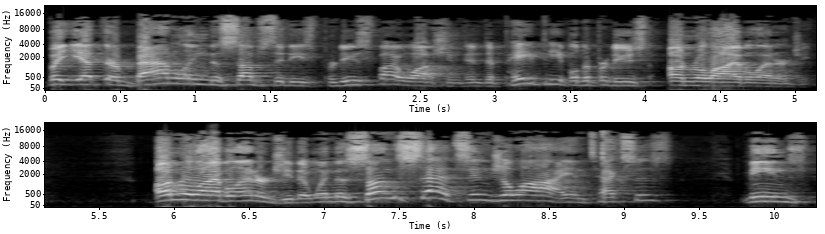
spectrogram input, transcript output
but yet they're battling the subsidies produced by Washington to pay people to produce unreliable energy. Unreliable energy that when the sun sets in July in Texas means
